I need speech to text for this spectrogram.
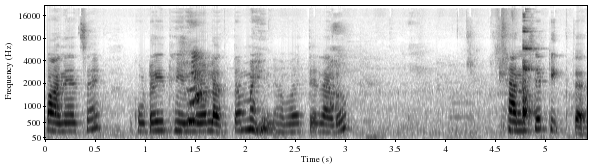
पाण्याचं कुठेही थेंब न लागता महिनाभर ते लाडू छानसे टिकतात.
